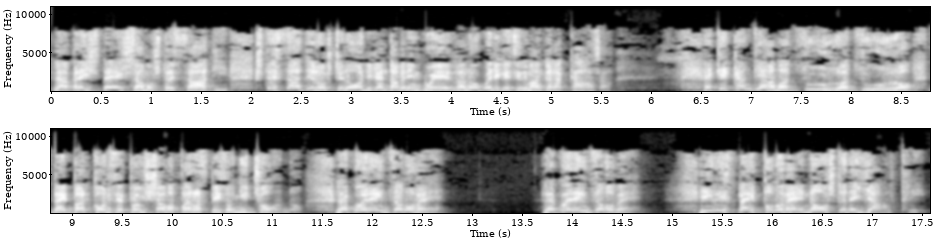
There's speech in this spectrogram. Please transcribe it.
la PlayStation siamo stressati. Stressati i nostri nonni che andavano in guerra, non quelli che si rimangono a casa. E che cantiamo azzurro, azzurro dai balconi se poi usciamo a fare la spesa ogni giorno? La coerenza dov'è? La coerenza dov'è? Il rispetto dov'è? Nostro degli altri.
